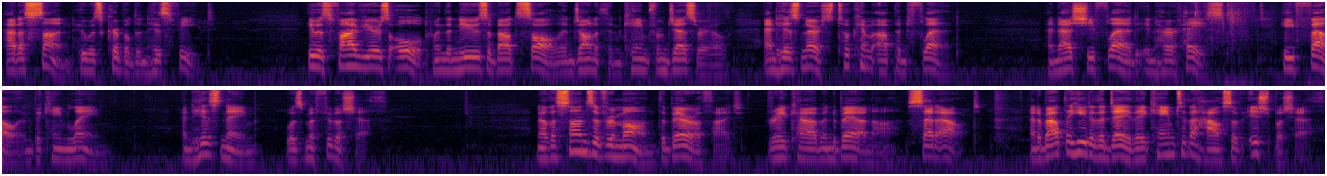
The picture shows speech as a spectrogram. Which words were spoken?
had a son who was crippled in his feet. He was five years old when the news about Saul and Jonathan came from Jezreel, and his nurse took him up and fled. And as she fled in her haste, he fell and became lame, and his name was Mephibosheth. Now the sons of Rimmon the Beerothite, Rechab and Baanah, set out, and about the heat of the day they came to the house of Ishbosheth,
